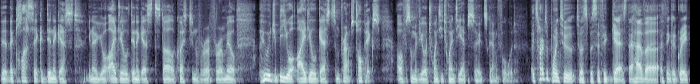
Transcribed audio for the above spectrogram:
The, the classic dinner guest, you know, your ideal dinner guest style question for for a meal. Who would you be your ideal guests and perhaps topics of some of your 2020 episodes going forward? it's hard to point to to a specific guest. I have a I think a great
